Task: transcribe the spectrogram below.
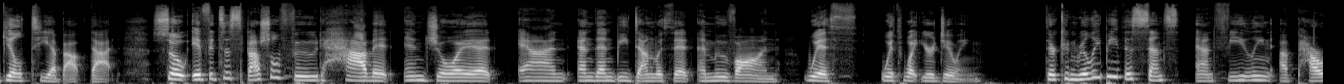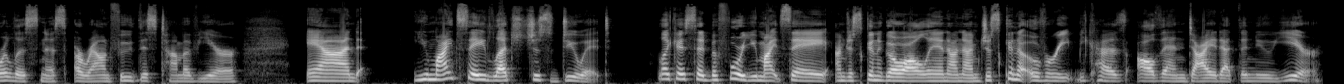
guilty about that. So if it's a special food, have it, enjoy it and and then be done with it and move on with with what you're doing. There can really be this sense and feeling of powerlessness around food this time of year. And you might say, let's just do it like I said before, you might say, I'm just going to go all in and I'm just going to overeat because I'll then diet at the new year.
